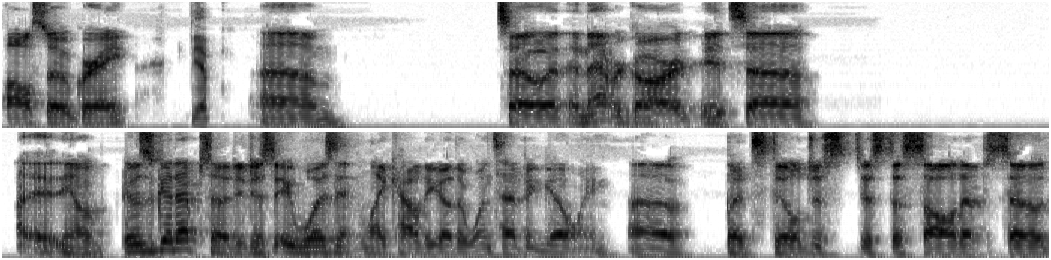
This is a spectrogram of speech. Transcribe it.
also great Yep. Um, so in that regard, it's uh, you know, it was a good episode. It just it wasn't like how the other ones have been going. Uh, but still, just just a solid episode.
